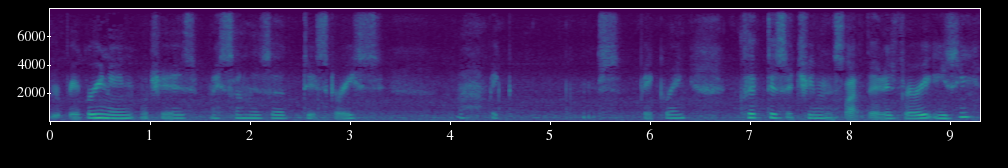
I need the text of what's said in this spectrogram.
Give your bakery name, which is my son is a disgrace. Big Bakery. Click this achievement slot. That is very easy.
